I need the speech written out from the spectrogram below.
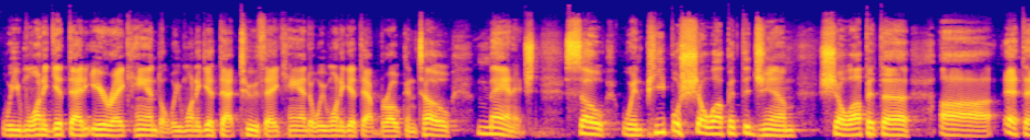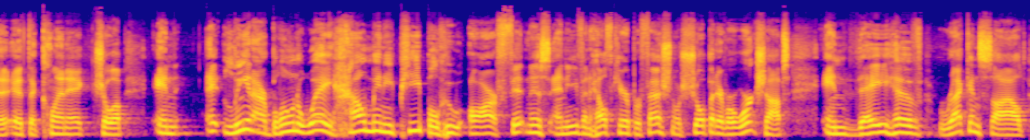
We want to get that earache handle. We want to get that toothache handle. We want to get that broken toe managed. So when people show up at the gym, show up at the uh, at the at the clinic, show up and Lee and I are blown away how many people who are fitness and even healthcare professionals show up at our workshops and they have reconciled,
